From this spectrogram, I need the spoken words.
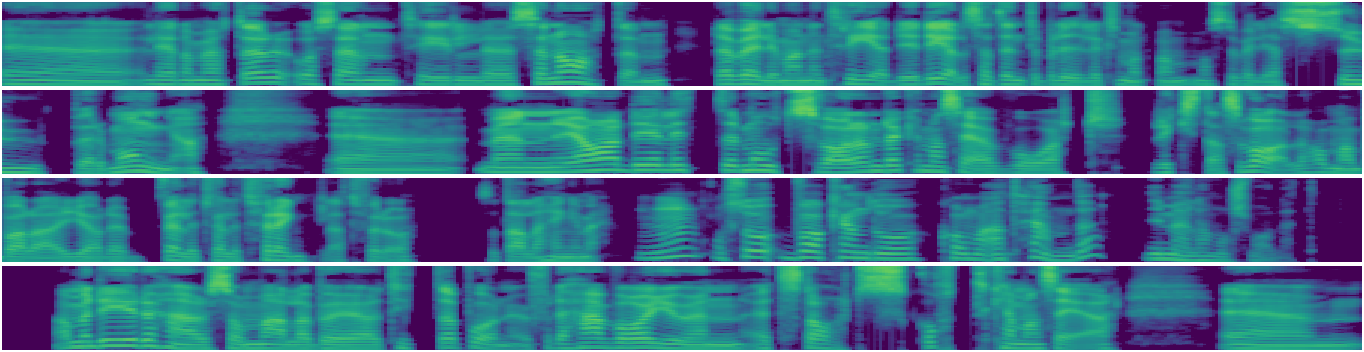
eh, ledamöter och sen till eh, senaten, där väljer man en tredjedel så att det inte blir liksom att man måste välja supermånga. Eh, men ja, det är lite motsvarande kan man säga vårt riksdagsval om man bara gör det väldigt, väldigt förenklat för att, så att alla hänger med. Mm. Och så Vad kan då komma att hända i mellanårsvalet? Ja, men det är ju det här som alla börjar titta på nu, för det här var ju en, ett startskott kan man säga. Ehm,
